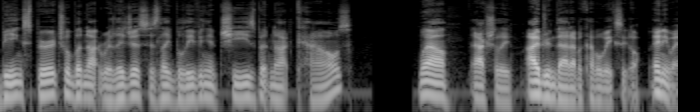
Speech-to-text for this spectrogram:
being spiritual but not religious is like believing in cheese but not cows? Well, actually, I dreamed that up a couple weeks ago. Anyway,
